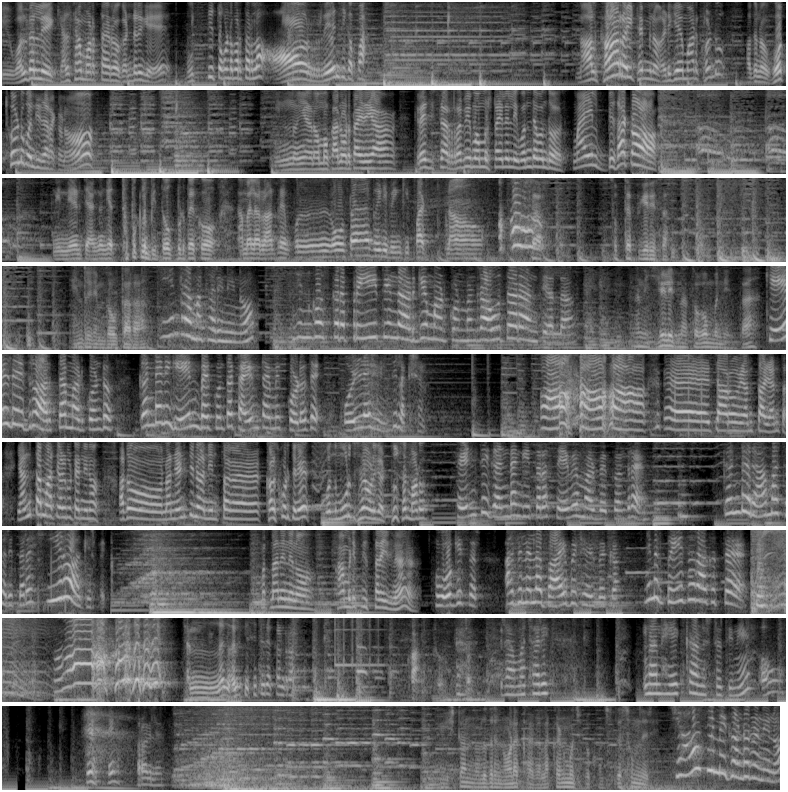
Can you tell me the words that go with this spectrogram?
ಈ ಹೊಲದಲ್ಲಿ ಕೆಲಸ ಮಾಡ್ತಾ ಇರೋ ಗಂಡನಿಗೆ ಬುತ್ತಿ ತಗೊಂಡು ಬರ್ತಾರಲ್ಲ, ಆ ರೇಂಜ್ಗಪ್ಪ. ನಾಲ್ಕಾರು ಐಟಮಿನ ಅಡಿಗೆ ಮಾಡ್ಕೊಂಡು ಅದನ್ನ ಹೊತ್ಕೊಂಡು ಬಂದಿದ್ದಾರೆ ಕಣೋ. ಇನ್ನು ಏನೋ ಮುಖ ನೋಡ್ತಾ ಇದೆಯಾ? ರಿಜಿಸ್ಟರ್ ರವಿ ಮಮ್ಮ ಸ್ಟೈಲಲ್ಲಿ ಒಂದೇ ಒಂದು ಸ್ಮೈಲ್ ಬಿಸಾಕೋ. ನಿನ್ನ ಹೇಳ್ತಿ ಹಂಗಂಗೆ ತುಪ್ಪಕ್ನ ಬಿದ್ದೋಗ್ಬಿಡ್ಬೇಕು. ಆಮೇಲೆ ರಾತ್ರಿ ಫುಲ್ ಊಟ, ಬಿಡಿ ಬೆಂಕಿ ಪಟ್ನಾ ಸರ್ ಸ್ವಲ್ಪ ಸರ್. ಏನ್ರಿ ನಿಮ್ದು ಅವತಾರ? ಏನ್ ರಾಮಾಚಾರಿ ನೀನು? ನಿನ್ಗೋಸ್ಕರ ಪ್ರೀತಿಯಿಂದ ಅಡ್ಗೆ ಮಾಡ್ಕೊಂಡ್ ಬಂದ್ರೆ ಅವತಾರ ಅಂತೀಯಲ್ಲ. ನನಗೆ ಹೇಳಿದ್ನ ತಗೊಂಬನ್ನಿ ಅಂತ. ಕೇಳ್ದೆ ಇದ್ರು ಅರ್ಥ ಮಾಡ್ಕೊಂಡು ಗಂಡನಿಗೆ ಏನ್ ಬೇಕು ಅಂತ ಟೈಮ್ ಟೈಮಿಗೆ ಕೊಡೋದೆ ಒಳ್ಳೆ ಹೆಂಡತಿ ಲಕ್ಷಣ. ಏ, ಚಾರು ಎಂತ ಎಂತ ಎಂತ ಮಾತು ಹೇಳ್ಬಿಟ್ಟೆ ನೀನು? ಅದು ನನ್ನ ಹೆಂಡ್ತಿನ ನಿನ್ ತ ಕಳ್ಸ್ಕೊಡ್ತೀನಿ. ಒಂದು ಮೂರು ದಿವಸ ಅವಳಿಗೆ ಟ್ಯೂಷನ್ ಮಾಡು. ಹೆಂಡತಿ ಗಂಡಂಗೆ ಈ ತರ ಸೇವೆ ಮಾಡ್ಬೇಕು ಅಂದ್ರೆ ಗಂಡ ರಾಮಾಚಾರಿ ತರ ಹೀರೋ ಆಗಿರ್ಬೇಕು. ಮತ್ ನಾನೇನೇನೋ ಕಾಮಿಡಿ ಪೀಸ್ ತರ ಇದೀನಾ? ಹೋಗಿ ಸರ್ ಅದನ್ನೆಲ್ಲ ಬಾಯಿ ಬಿಟ್ಟು ಹೇಳ್ಬೇಕಾ? ನಿಮಗ್ ಬೇಜಾರಾಗುತ್ತೆ. ಚೆನ್ನಾಗಿ ಹಲ್ಕಿಸಿದ್ದೀರ ಕಣ್ರ. ರಾಮಾಚಾರಿ ನಾನ್ ಹೇಗ್ ಕಾಣಿಸ್ತೀನಿ ಪರವಾಗಿಲ್ಲ. ಇಷ್ಟೊಂದು ನೋಡಿದ್ರೆ ನೋಡಕ್ಕಾಗಲ್ಲ ಕಣ್ಣು ಮುಚ್ಚಬೇಕು ಅನ್ಸುತ್ತೆ ಸುಮ್ನಿರಿ. ಯಾವ ಸೀಮೆ ಗಂಡನ ನೀನು?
